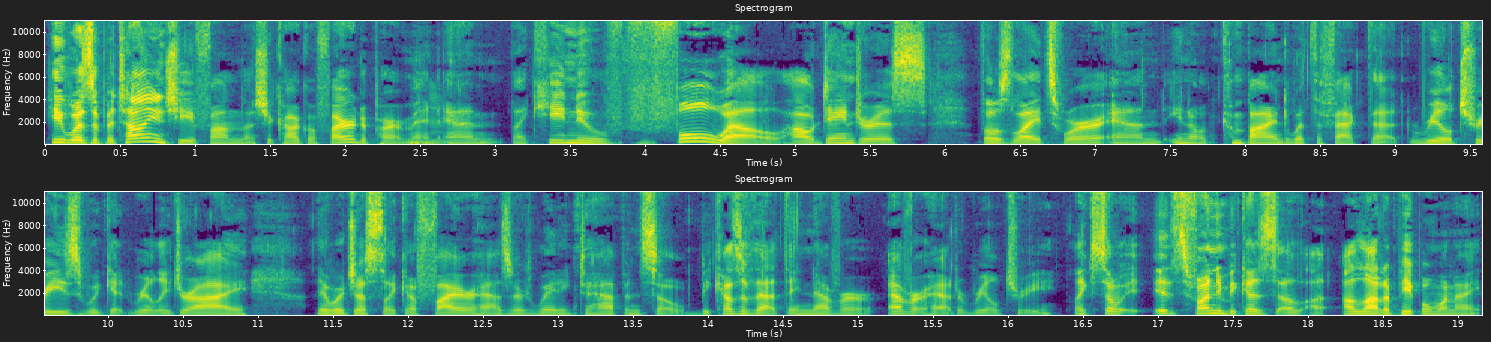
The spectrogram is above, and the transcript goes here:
he was a battalion chief on the Chicago Fire Department, mm-hmm. and like he knew full well how dangerous those lights were, and you know, combined with the fact that real trees would get really dry, they were just like a fire hazard waiting to happen. So because of that, they never ever had a real tree. Like so, it's funny because a, a lot of people when I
